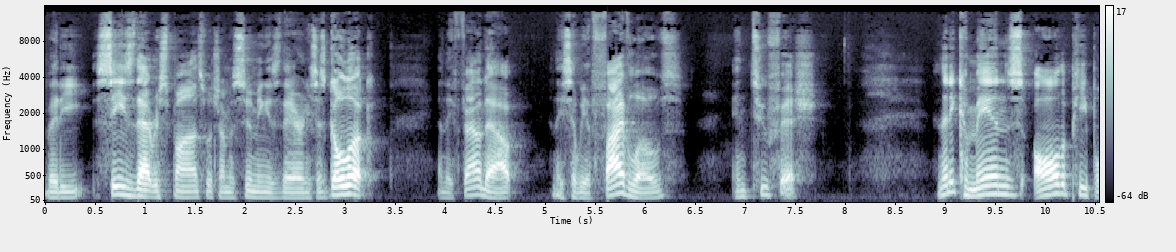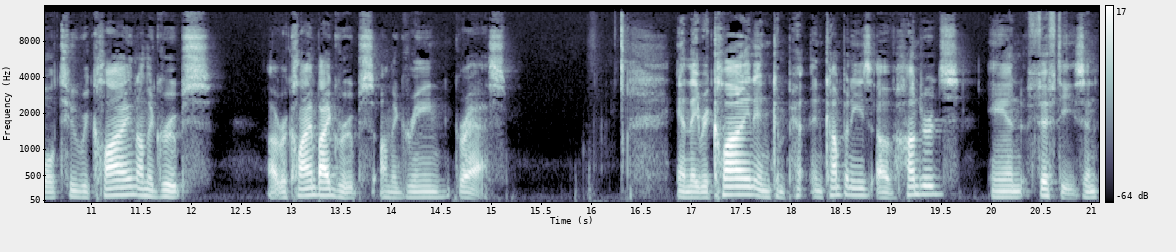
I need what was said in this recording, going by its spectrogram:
But he sees that response, which I'm assuming is there, and he says, Go look. And they found out and they said, We have five loaves and two fish. And then he commands all the people to recline on the groups, uh, recline by groups on the green grass. And they recline in, comp- in companies of hundreds and fifties. And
